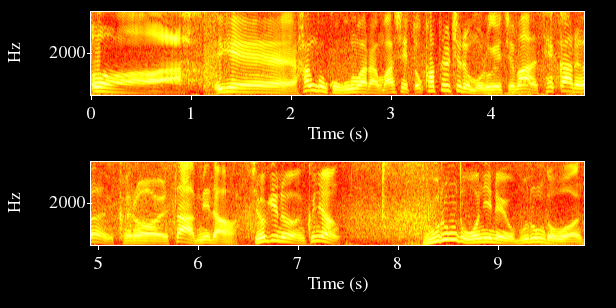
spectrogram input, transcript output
와 이게 한국 고구마랑 맛이 똑같을지는 모르겠지만 색깔은 그럴싸합니다. 여기는 그냥 무릉도원이네요. 무릉도원.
